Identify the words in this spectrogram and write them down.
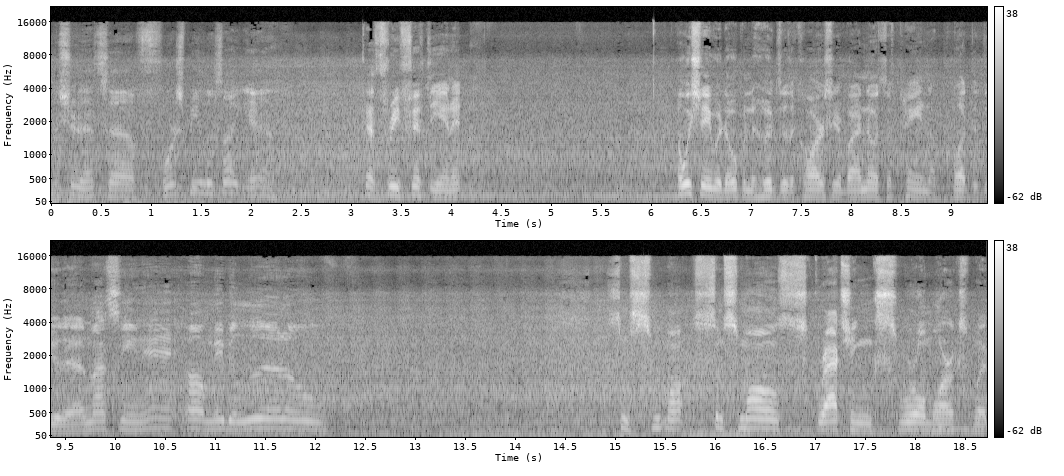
Not sure that's uh, a four-speed looks like, yeah. Got 350 in it. I wish they would open the hoods of the cars here, but I know it's a pain in the butt to do that. I'm not seeing any, oh, maybe a little, some small, some small scratching swirl marks, but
